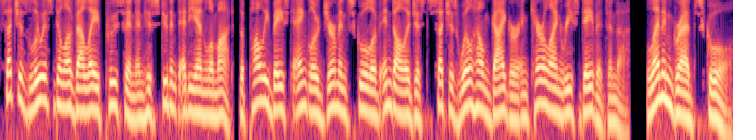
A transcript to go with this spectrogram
such as Louis de la Vallée Poussin and his student Étienne Lamotte, the Pali-based Anglo-German school of Indologists such as Wilhelm Geiger and Caroline Rhys Davids and the Leningrad school.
